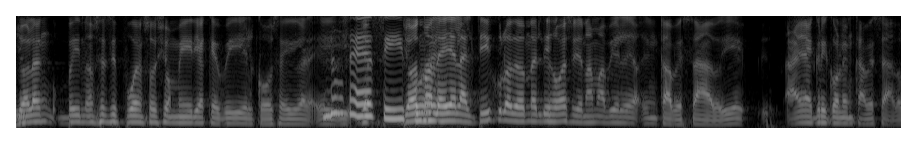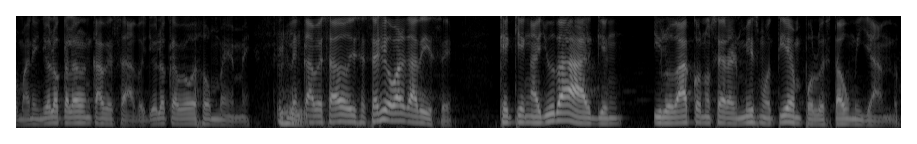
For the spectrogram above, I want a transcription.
yo la vi, no sé si fue en social media que vi el cosa. y- y No sé yo, si Yo no leí el artículo de donde él dijo eso, yo nada más vi el encabezado. Y hay el encabezado, marín. Yo lo que leo encabezado, yo lo que veo es un meme. El encabezado dice, Sergio Vargas dice que quien ayuda a alguien y lo da a conocer al mismo tiempo lo está humillando.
